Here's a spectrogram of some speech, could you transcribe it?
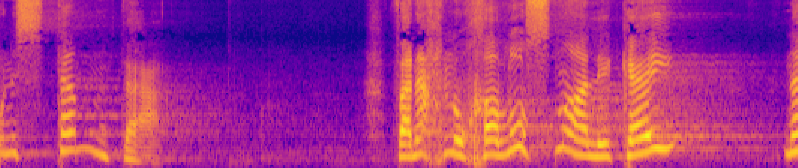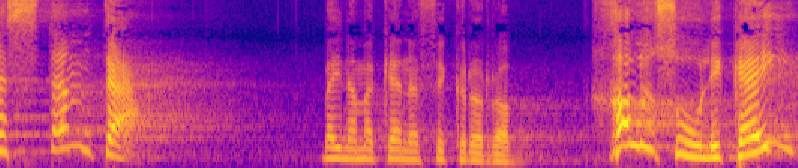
ونستمتع. فنحن خلصنا لكي نستمتع. بينما كان فكر الرب خلصوا لكي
